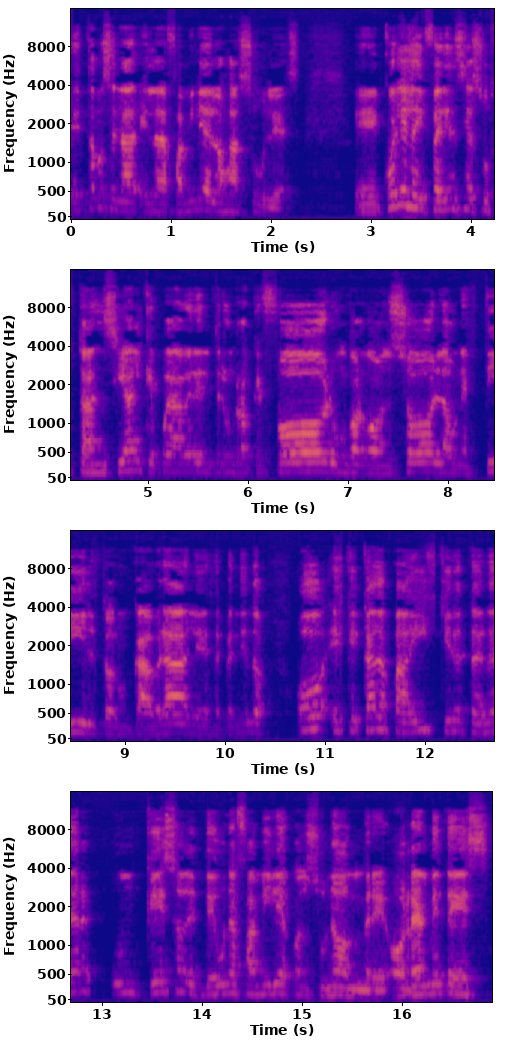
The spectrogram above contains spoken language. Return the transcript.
estamos en la, familia de los azules, Eh, ¿Cuál es la diferencia sustancial que puede haber entre un Roquefort, un Gorgonzola, un Stilton, un Cabrales, dependiendo? ¿O es que cada país quiere tener un queso de, una familia con su nombre? ¿O realmente es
